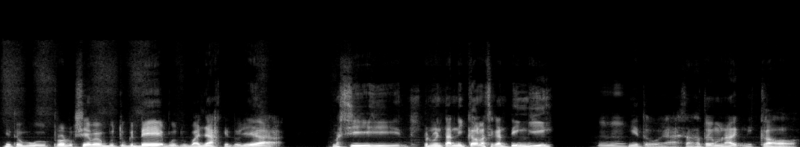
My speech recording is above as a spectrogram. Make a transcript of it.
gitu bu produksinya memang butuh gede butuh banyak gitu jadi ya masih permintaan nikel masih akan tinggi Hmm. gitu ya salah satu yang menarik nikel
